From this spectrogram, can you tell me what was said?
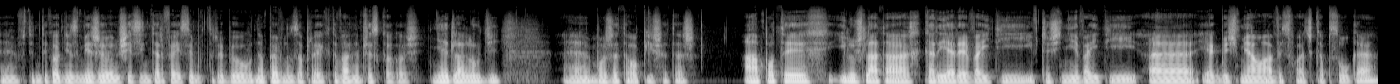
E, w tym tygodniu zmierzyłem się z interfejsem, który był na pewno zaprojektowany przez kogoś, nie dla ludzi. E, może to opiszę też. A po tych iluś latach kariery w IT i wcześniej nie w IT, jakbyś miała wysłać kapsułkę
